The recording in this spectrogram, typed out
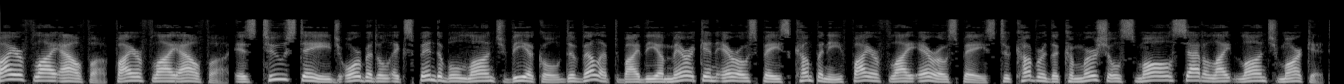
Firefly Alpha, Firefly Alpha is two-stage orbital expendable launch vehicle developed by the American aerospace company Firefly Aerospace to cover the commercial small satellite launch market.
